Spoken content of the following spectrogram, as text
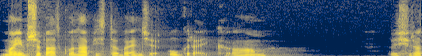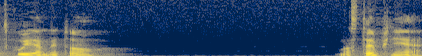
W moim przypadku napis to będzie ugraj.com. Wyśrodkujemy to. Następnie,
